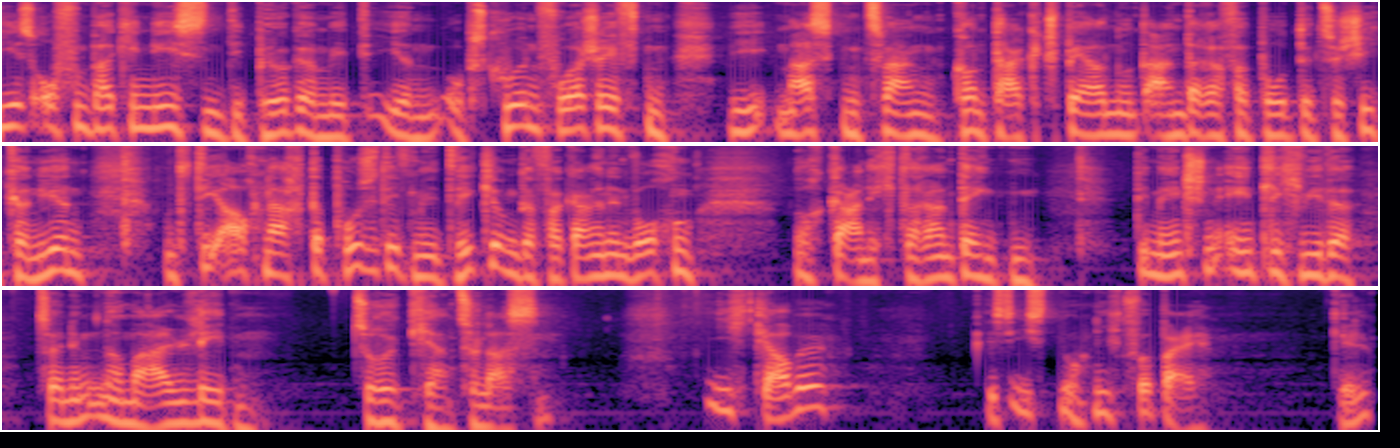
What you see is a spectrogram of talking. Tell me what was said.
die es offenbar genießen, die Bürger mit ihren obskuren Vorschriften wie Maskenzwang, Kontaktsperren und anderer Verbote zu schikanieren und die auch nach der positiven Entwicklung der vergangenen Wochen noch gar nicht daran denken, die Menschen endlich wieder zu einem normalen Leben zurückkehren zu lassen. Ich glaube, es ist noch nicht vorbei. Gell?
